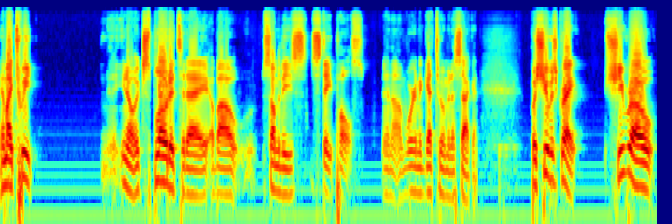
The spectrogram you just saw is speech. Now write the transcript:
and my tweet, you know, exploded today about some of these state polls, and um, we're going to get to them in a second. But she was great. She wrote,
